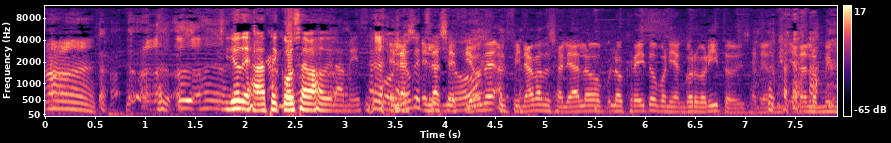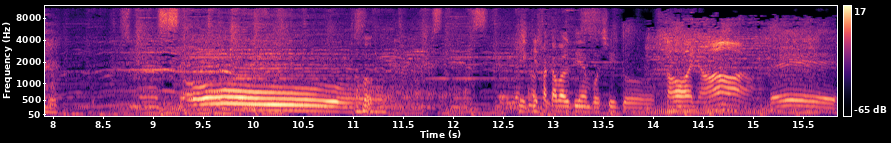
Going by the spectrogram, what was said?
ah". Si yo dejaba de hacer cosas debajo de la mesa, En la, que en sección, de- al final, cuando salían los, los créditos, ponían gorgoritos y salían, eran los mismos. Oh. Ya ¿Qué- se nos acaba el tiempo, chicos. Oh, no. Eh,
